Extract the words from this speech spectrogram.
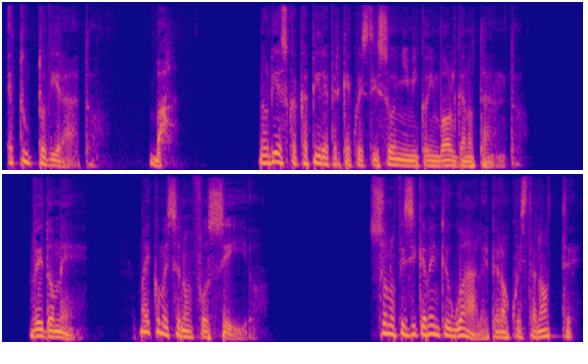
È tutto virato. Bah. Non riesco a capire perché questi sogni mi coinvolgano tanto. Vedo me, ma è come se non fossi io. Sono fisicamente uguale, però questa notte,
